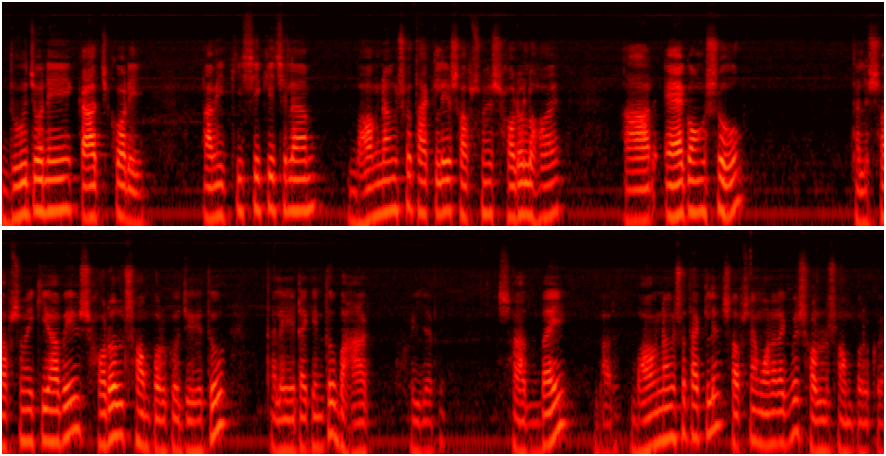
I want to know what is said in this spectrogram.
দুজনে কাজ করে। আমি কি শিখেছিলাম? ভগ্নাংশ থাকলে সবসময় সরল হয়। আর এক অংশ, তাহলে সবসময় কী হবে? সরল সম্পর্ক যেহেতু, তাহলে এটা কিন্তু ভাগ হয়ে যাবে। সাত বাই বারো। ভগ্নাংশ থাকলে সবসময় মনে রাখবে সরল সম্পর্ক।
